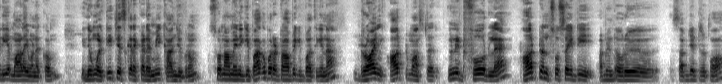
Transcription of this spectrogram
இனிய மாலை வணக்கம். இது உங்கள் Teachers Care Academy Kanchipuram. So நாம் இன்றைக்கி பார்க்க போகிற டாபிக் பார்த்தீங்கன்னா ட்ராயிங் ஆர்ட் மாஸ்டர் யூனிட் ஃபோரில் ஆர்ட் அண்ட் சொசைட்டி அப்படின்ற ஒரு சப்ஜெக்ட் இருக்கும்.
